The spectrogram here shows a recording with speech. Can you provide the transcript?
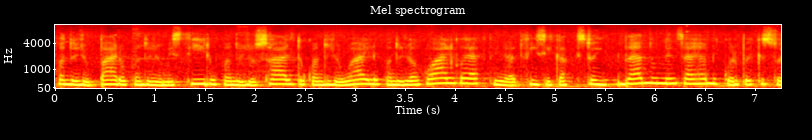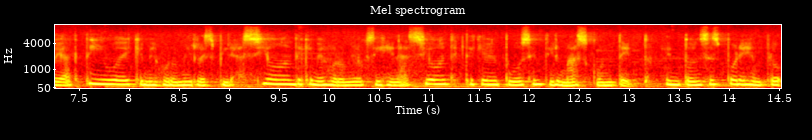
cuando yo paro, cuando yo me estiro, cuando yo salto, cuando yo bailo, cuando yo hago algo de actividad física. Estoy dando un mensaje a mi cuerpo de que estoy activo, de que mejoro mi respiración, de que mejoro mi oxigenación, de que me puedo sentir más contento. Entonces, por ejemplo,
